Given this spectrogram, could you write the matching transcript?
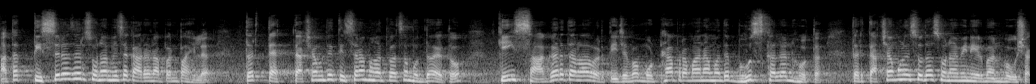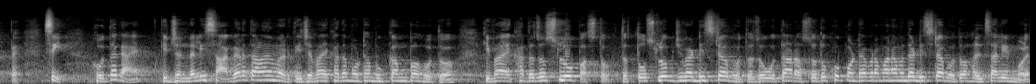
आता तिसरं जर सुनामीचं कारण आपण पाहिलं तर त्या त्याच्यामध्ये तिसरा महत्त्वाचा मुद्दा येतो की सागर तळावरती जेव्हा मोठ्या प्रमाणामध्ये भूस्खलन होतं तर त्याच्यामुळे सुद्धा सुनामी निर्माण होऊ शकते. सी होतं काय की जनरली सागर तळावरती जेव्हा एखादा मोठा भूकंप होतो किंवा एखादा जो स्लोप असतो तर तो स्लोप जेव्हा डिस्टर्ब होतो जो उतार असतो तो खूप मोठ्या प्रमाणामध्ये डिस्टर्ब होतो हालचालींमुळे.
